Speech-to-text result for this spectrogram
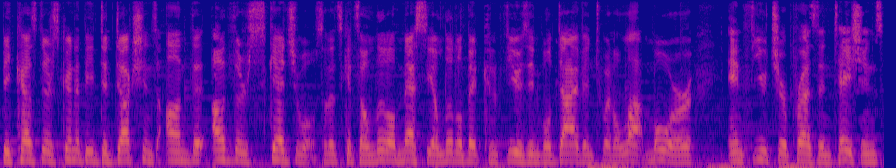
because there's going to be deductions on the other schedule. So this gets a little messy, a little bit confusing. We'll dive into it a lot more in future presentations.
